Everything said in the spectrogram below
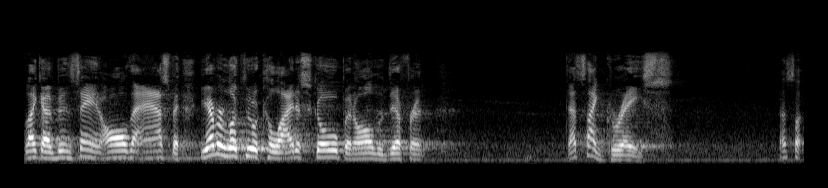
like I've been saying, all the aspects. You ever look through a kaleidoscope and all the different. That's like grace. That's like,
